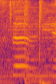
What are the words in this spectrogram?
色你。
